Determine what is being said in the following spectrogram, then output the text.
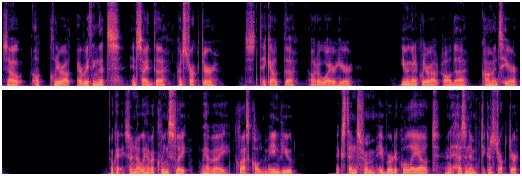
So I'll clear out everything that's inside the constructor. Let's take out the auto wire here. Even going to clear out all the comments here. Okay, so now we have a clean slate. We have a class called main view extends from a vertical layout and it has an empty constructor.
